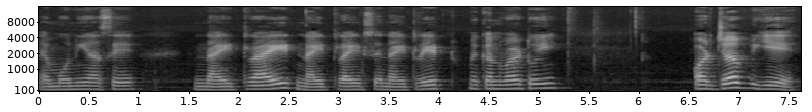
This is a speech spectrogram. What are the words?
एमोनिया से नाइट्राइट नाइट्राइट से नाइट्रेट में कन्वर्ट हुई। और जब ये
